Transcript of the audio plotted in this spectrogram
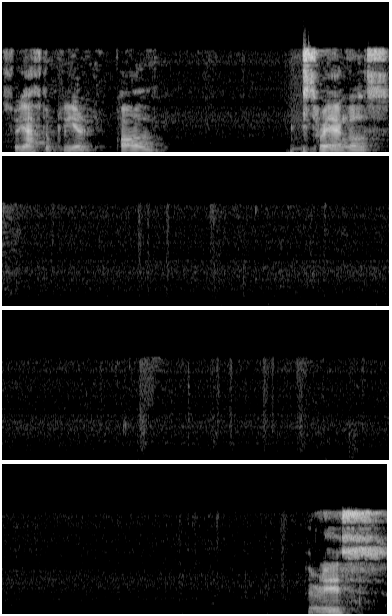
So you have to clear all these triangles there is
